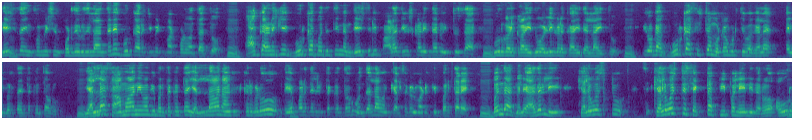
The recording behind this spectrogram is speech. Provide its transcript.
ದೇಶದ ಇನ್ಫಾರ್ಮೇಶನ್ ಕೊಡದಿರುವುದಿಲ್ಲ ಅಂತಾನೆ ಗೂರ್ಖಾ ರೆಜಿಮೆಂಟ್ ಮಾಡ್ಕೊಳ್ಳುವಂತದ್ದು ಆ ಕಾರಣಕ್ಕೆ ಗೂರ್ಖಾ ಪದ್ಧತಿ ನಮ್ ದೇಶದಲ್ಲಿ ಬಹಳ ದಿವಸಗಳಿಂದಾನು ಇತ್ತು ಸರ್. ಊರುಗಳ ಕಾಯ್ದು ಹಳ್ಳಿಗಳ ಕಾಯ್ದೆಲ್ಲ ಇತ್ತು. ಹ್ಮ್. ಇವಾಗ ಗೂರ್ಖಾ ಸಿಸ್ಟಮ್ ಹೊಟ್ಟೋಗ್ಬಿಡ್ತು ಇವಾಗೆಲ್ಲ ಇಲ್ಲಿ ಬರ್ತಾ ಇರ್ತಕ್ಕಂಥವ್ರು. ಎಲ್ಲಾ ಸಾಮಾನ್ಯವಾಗಿ ಬರ್ತಕ್ಕಂಥ ಎಲ್ಲಾ ನಾಗರಿಕರುಗಳು ನೇಪಾಳದಲ್ಲಿ ಇರ್ತಕ್ಕಂಥವ್ರು ಒಂದಲ್ಲ ಒಂದ್ ಕೆಲಸಗಳು ಮಾಡೋಕೆ ಬರ್ತಾರೆ. ಬಂದಾದ್ಮೇಲೆ ಅದರಲ್ಲಿ ಕೆಲವಷ್ಟು ಕೆಲವಷ್ಟು ಸೆಕ್ಟ್ ಆಫ್ ಪೀಪಲ್ ಏನಿದಾರೋ ಅವ್ರು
